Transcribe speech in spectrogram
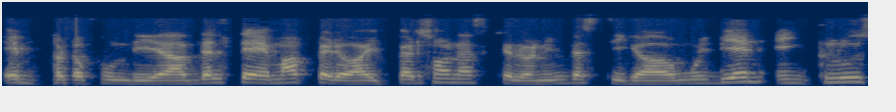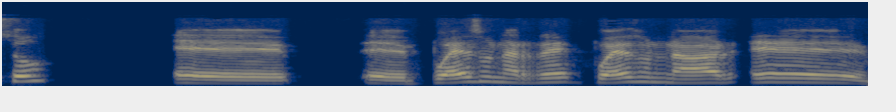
en profundidad del tema, pero hay personas que lo han investigado muy bien e incluso eh, eh, puede sonar, puede sonar eh,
